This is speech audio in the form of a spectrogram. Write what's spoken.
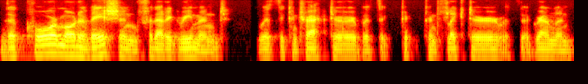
the core motivation for that agreement with the contractor, with the conflictor, with the gremlin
